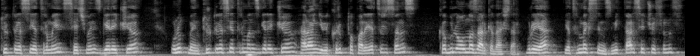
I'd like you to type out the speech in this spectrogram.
Türk lirası yatırmayı seçmeniz gerekiyor. Unutmayın Türk lirası yatırmanız gerekiyor. Herhangi bir kripto para yatırırsanız kabul olmaz arkadaşlar. Buraya yatırmak istediğiniz miktarı seçiyorsunuz.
